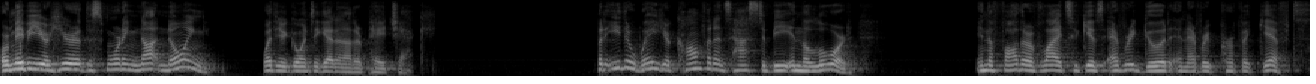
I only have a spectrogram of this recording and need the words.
Or maybe you're here this morning not knowing whether you're going to get another paycheck. But either way, your confidence has to be in the Lord, in the Father of lights who gives every good and every perfect gift.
